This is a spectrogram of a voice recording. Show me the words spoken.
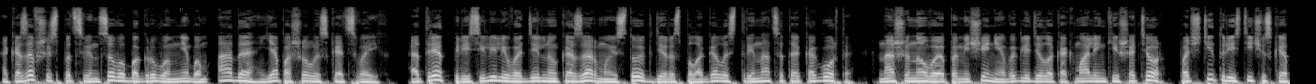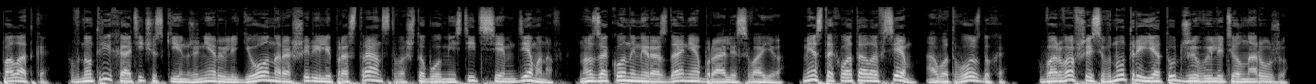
Оказавшись под свинцово-багровым небом ада, я пошел искать своих. Отряд переселили в отдельную казарму из той, где располагалась 13-я когорта. Наше новое помещение выглядело как маленький шатер, почти туристическая палатка. Внутри хаотические инженеры Легиона расширили пространство, чтобы уместить семь демонов, но законы мироздания брали свое. Места хватало всем, а вот воздуха Ворвавшись внутрь, я тут же вылетел наружу.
